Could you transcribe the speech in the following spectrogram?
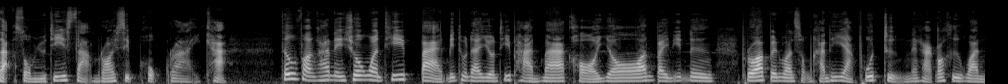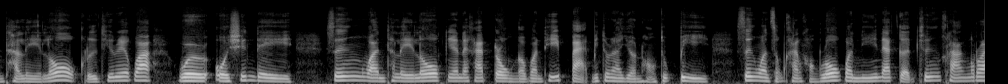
สะสมอยู่ที่ 316 รายค่ะ ท่านผู้ฟังคะในช่วงวันที่ 8 มิถุนายนที่ผ่านมาขอย้อนไปนิดนึง เพราะว่าเป็นวันสำคัญที่อยากพูดถึงนะคะ ก็คือวันทะเลโลก หรือที่เรียกว่า World Ocean Day ซึ่งวันทะเลโลกเนี่ยนะคะ ตรงกับวันที่ 8 มิถุนายนของทุกปี ซึ่งวันสำคัญของโลกวันนี้นะเกิดขึ้นครั้งแร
